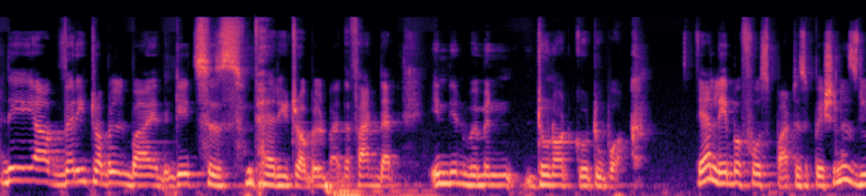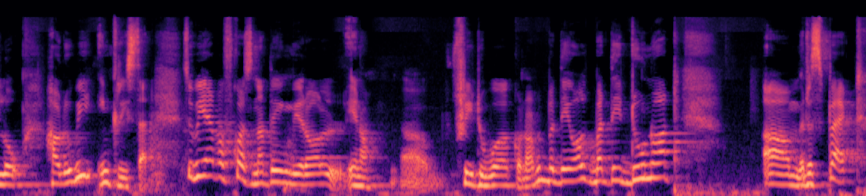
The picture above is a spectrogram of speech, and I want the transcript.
they are very troubled by gates is very troubled by the fact that indian women do not go to work. Their labor force participation is low. How do we increase that? So we have of course nothing. We're all you know uh, free to work or not but they all but they do not um, respect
